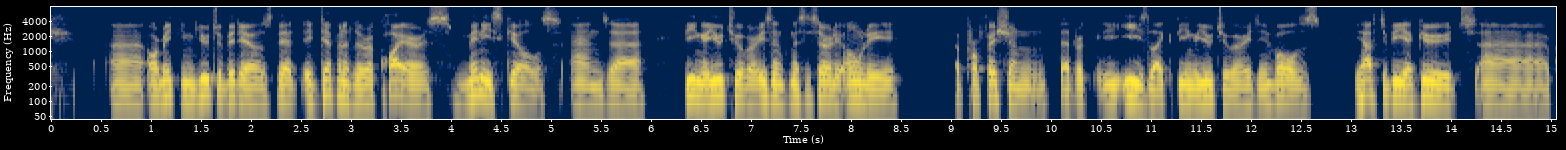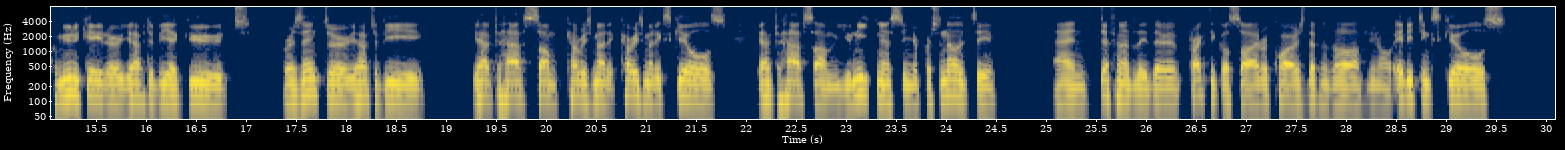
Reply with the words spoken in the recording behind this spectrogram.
uh, or making YouTube videos, that it definitely requires many skills, and uh, being a YouTuber isn't necessarily only a profession that is like being a YouTuber. It involves you have to be a good uh, communicator, you have to be a good presenter, you have to be you have to have some charismatic charismatic skills, you have to have some uniqueness in your personality and definitely the practical side requires definitely a lot of you know editing skills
